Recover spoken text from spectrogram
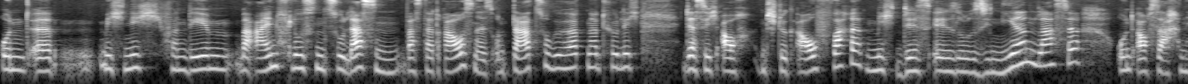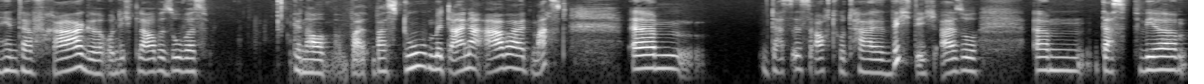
und äh, mich nicht von dem beeinflussen zu lassen, was da draußen ist. Und dazu gehört natürlich, dass ich auch ein Stück aufwache, mich desillusionieren lasse und auch Sachen hinterfrage. Und ich glaube, sowas, genau, was du mit deiner Arbeit machst, ähm, das ist auch total wichtig. Also, ähm, dass wir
